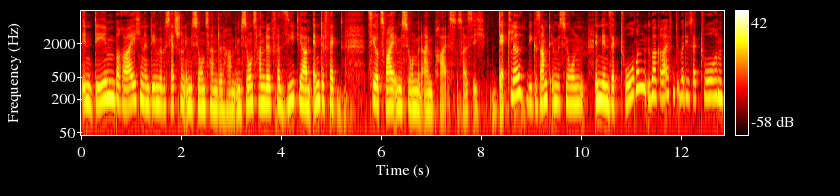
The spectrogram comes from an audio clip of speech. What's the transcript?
in den Bereichen, in denen wir bis jetzt schon Emissionshandel haben. Emissionshandel versieht ja im Endeffekt CO2-Emissionen mit einem Preis. Das heißt, ich deckle die Gesamtemissionen in den Sektoren, übergreifend über die Sektoren,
